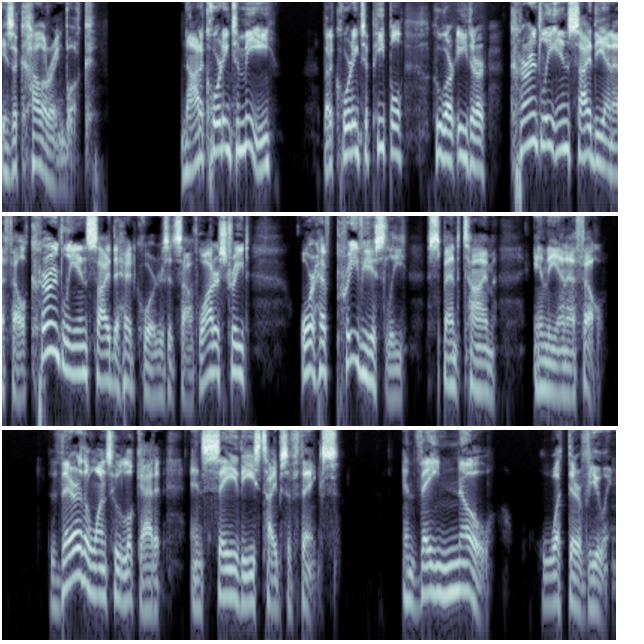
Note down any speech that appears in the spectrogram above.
is a coloring book. Not according to me, but according to people who are either currently inside the NFL, currently inside the headquarters at South Water Street, or have previously spent time in the NFL. They're the ones who look at it and say these types of things. And they know what they're viewing.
